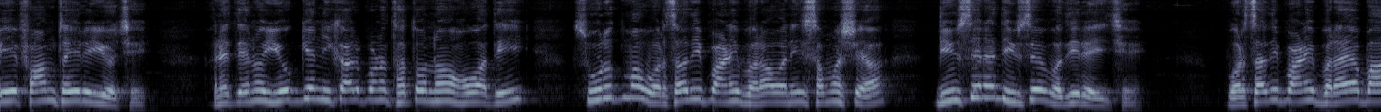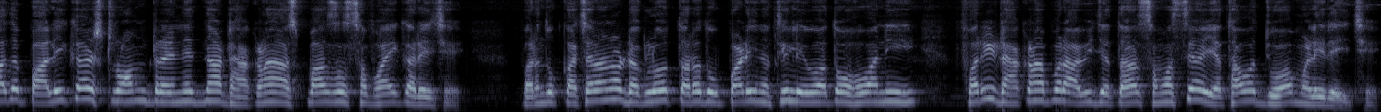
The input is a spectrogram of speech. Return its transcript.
બેફામ થઈ રહ્યો છે અને તેનો યોગ્ય નિકાલ પણ થતો ન હોવાથી સુરતમાં વરસાદી પાણી ભરાવાની સમસ્યા દિવસે ને દિવસે વધી રહી છે. વરસાદી પાણી ભરાયા બાદ પાલિકા સ્ટ્રોમ ડ્રેનેજના ઢાંકણા આસપાસ સફાઈ કરે છે. પરંતુ કચરાનો ઢગલો તરત ઉપાડી નથી લેવાતો હોવાની ફરી ઢાંકણા પર આવી જતાં સમસ્યા યથાવત જોવા મળી રહી છે.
